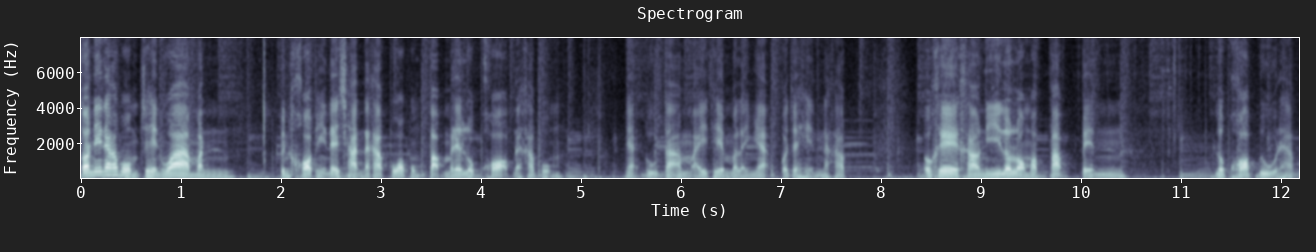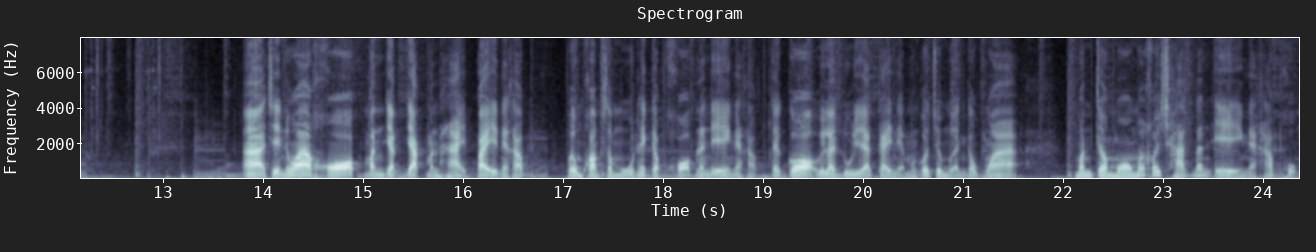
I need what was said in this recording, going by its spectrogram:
ตอนนี้นะครับผมจะเห็นว่ามันเป็นขอบอย่างได้ชัดนะครับ เพราะว่าผมปรับไม่ได้ลบขอบนะครับผม เนี่ยดูตามไอเทมอะไรเงี้ย ก็จะเห็นนะครับ โอเค คราวนี้เราลองมาปรับเป็นลบขอบดูนะครับ อ่าจะเห็นว่าขอบมันหยักๆมันหายไปนะครับ เพิ่มความสมูทให้กับขอบนั่นเองนะครับ แต่ก็เวลาดูระยะไกลเนี่ยมันก็จะเหมือนกับว่า มันจะมองไม่ค่อยชัดนั่นเองนะครับผม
